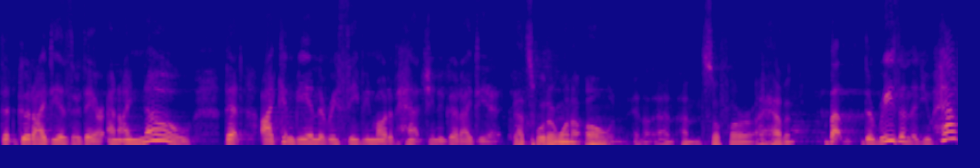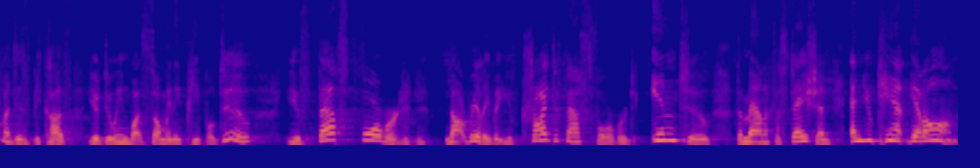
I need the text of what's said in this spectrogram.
that good ideas are there and I know that I can be in the receiving mode of hatching a good idea. That's what I want to own, and, and and so far I haven't. But the reason that you haven't is because you're doing what so many people do. You've fast forwarded not really but you've tried to fast forward into the manifestation and you can't get on.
